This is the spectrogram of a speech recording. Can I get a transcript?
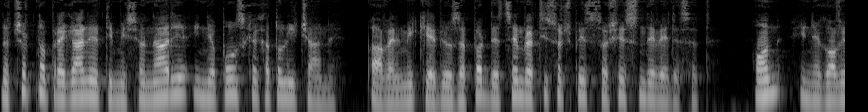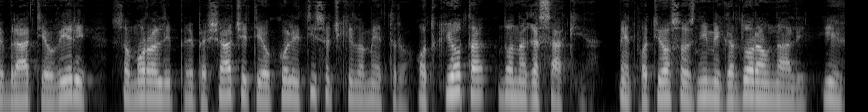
načrtno preganjati misionarje in japonske katoličane. Pavel Miki je bil zaprt decembra 1596. On in njegovi bratje v veri so morali prepešačiti okoli tisoč kilometrov od Kjota do Nagasakija. Med potjo so z njimi grdo ravnali, jih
